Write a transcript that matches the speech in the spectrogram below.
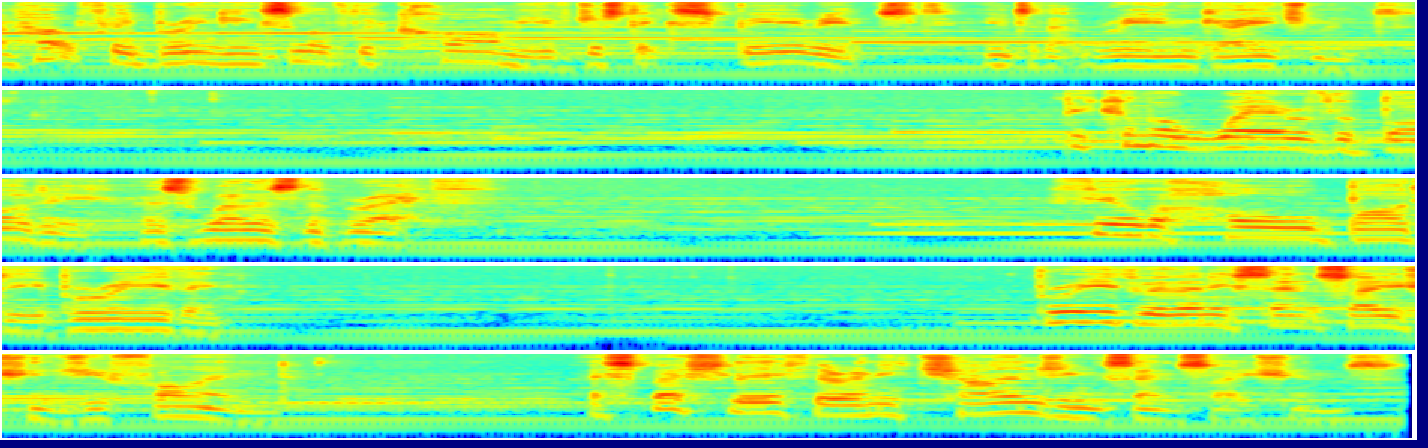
and hopefully bringing some of the calm you've just experienced into that re engagement. Become aware of the body as well as the breath feel the whole body breathing. Breathe with any sensations you find, especially if there are any challenging sensations.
